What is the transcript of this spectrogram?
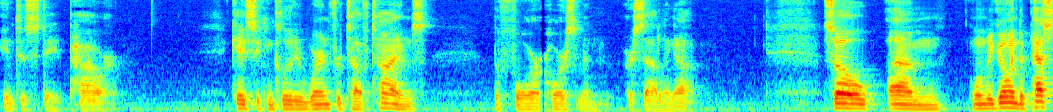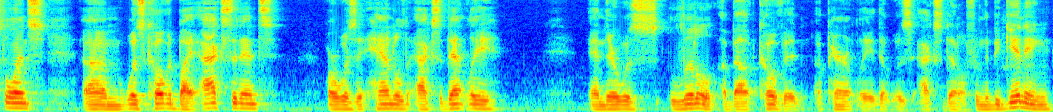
into state power. Casey concluded, We're in for tough times. The four horsemen are saddling up. So um, when we go into pestilence, um, was COVID by accident or was it handled accidentally? And there was little about COVID, apparently, that was accidental. From the beginning,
